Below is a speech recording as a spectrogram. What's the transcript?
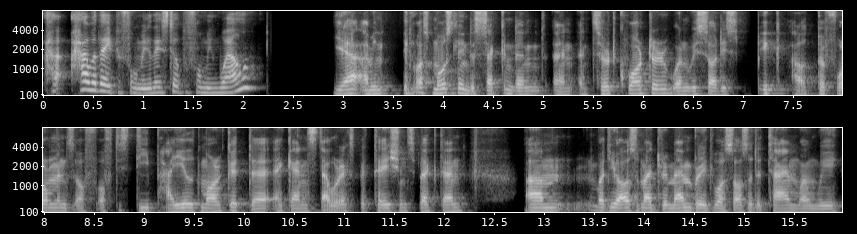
How are they performing? Are they still performing well? Yeah, I mean, it was mostly in the second and, and, and third quarter when we saw this big outperformance of, of this deep high yield market uh, against our expectations back then. Um, but you also might remember it was also the time when we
